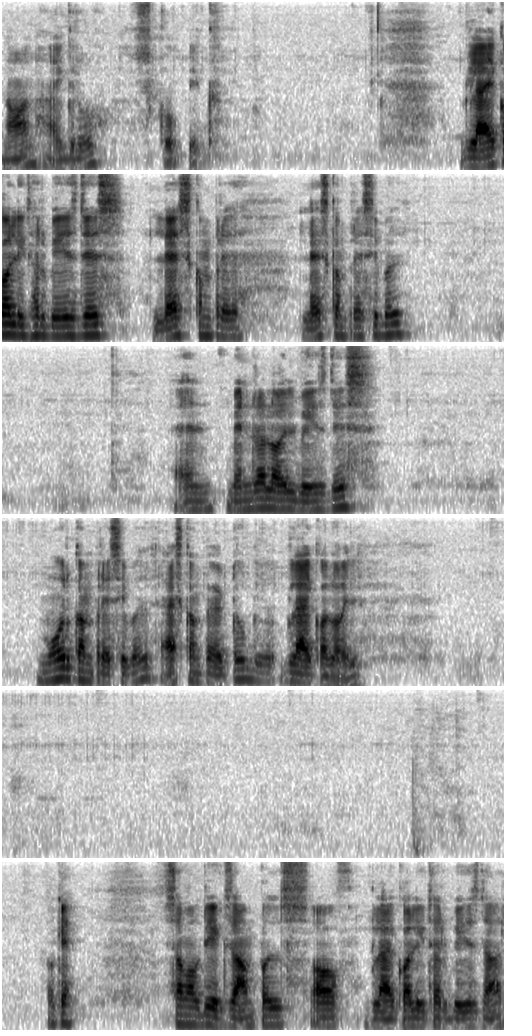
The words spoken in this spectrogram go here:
Non-hygroscopic. Glycol ether based is less compre less compressible and mineral oil based is more compressible as compared to glycol oil. Okay. Some of the examples of glycol ether based are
